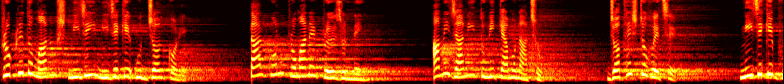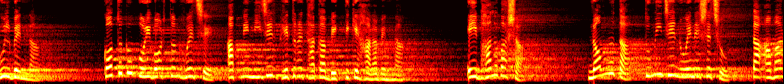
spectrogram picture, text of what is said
প্রকৃত মানুষ নিজেই নিজেকে উজ্জ্বল করে। তার কোন প্রমাণের প্রয়োজন নেই। আমি জানি তুমি কেমন আছো। যথেষ্ট হয়েছে। নিজেকে ভুলবেন না। কতটুকু পরিবর্তন হয়েছে, আপনি নিজের ভেতরে থাকা ব্যক্তিকে হারাবেন না। এই ভালোবাসা। নম্রতা, তুমি যে নোয়েন এসেছ তা আমার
